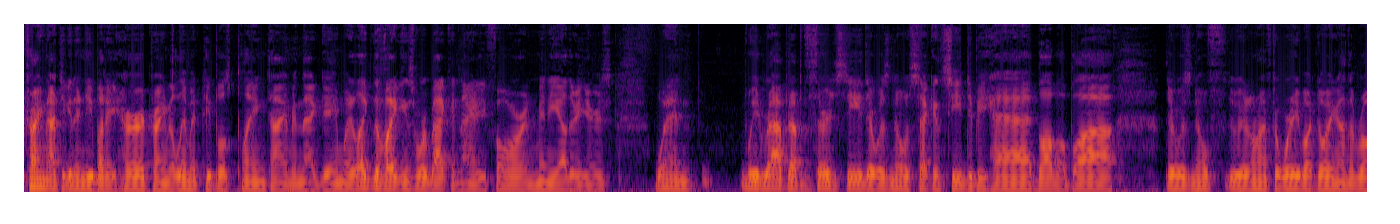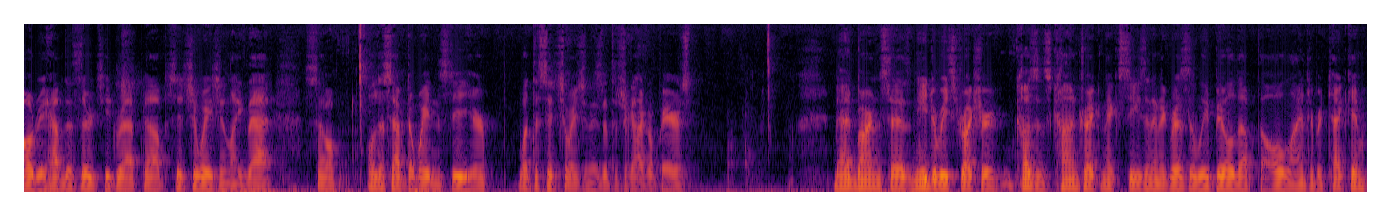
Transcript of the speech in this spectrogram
trying not to get anybody hurt, trying to limit people's playing time in that game, like the Vikings were back in '94 and many other years when we'd wrapped up the third seed. There was no second seed to be had. Blah blah blah. There was no. We don't have to worry about going on the road. We have the third seed wrapped up. Situation like that. So we'll just have to wait and see here what the situation is with the Chicago Bears. Mad Martin says need to restructure Cousins' contract next season and aggressively build up the O line to protect him.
